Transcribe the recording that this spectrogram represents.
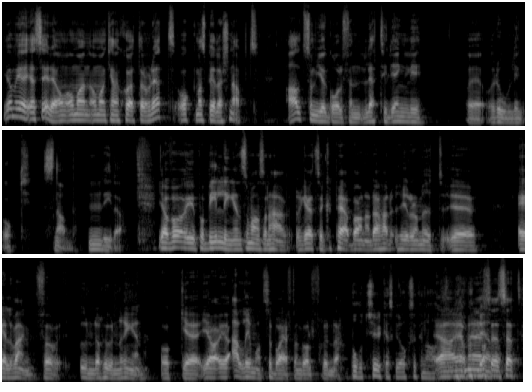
Ja, men jag, jag säger det. Om, om, man, om man kan sköta dem rätt och man spelar snabbt. Allt som gör golfen lättillgänglig, och rolig och snabb. Mm. Det gillar jag. var ju på Billingen som var en sån här rätt så kuperad bana. Där hade, hyrde de ut eh, elvagn för under hundringen. Och eh, jag har aldrig mått så bra efter en golfrunda. Botkyrka skulle också kunna ha ja, ja, men, så, så att,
